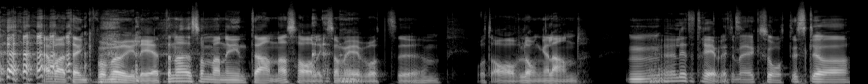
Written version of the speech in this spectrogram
Jag bara tänker på möjligheterna som man inte annars har liksom i vårt, eh, vårt avlånga land. Är lite trevligt. Lite mer exotiska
